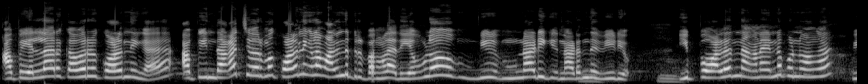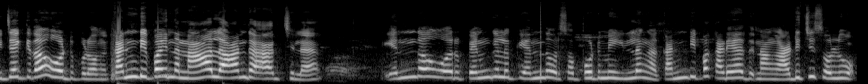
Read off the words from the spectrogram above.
அப்போ எல்லாரும் கவர்ற குழந்தைங்க. அப்போ இந்த ஆட்சி வரும்போது குழந்தைங்களாம் வளர்ந்துட்டு இருப்பாங்களே அது எவ்வளோ வீ- முன்னாடி நடந்த வீடியோ இப்போ வளர்ந்தாங்கன்னா என்ன பண்ணுவாங்க? விஜய்க்கு தான் ஓட்டு போடுவாங்க. கண்டிப்பாக இந்த நாலு ஆண்டு ஆட்சியில் எந்த ஒரு பெண்களுக்கு எந்த ஒரு சப்போர்ட்டுமே இல்லைங்க. கண்டிப்பாக கிடையாது. நாங்கள் அடித்து சொல்லுவோம்.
